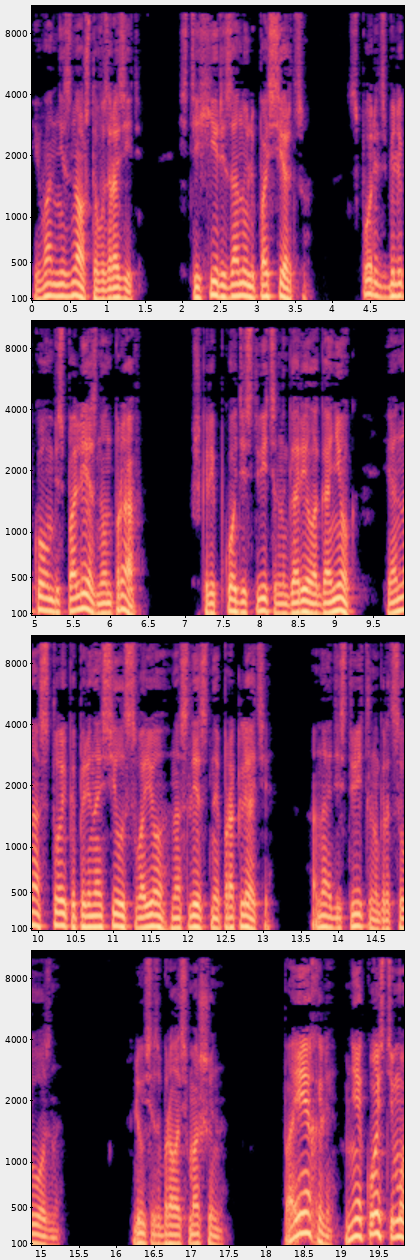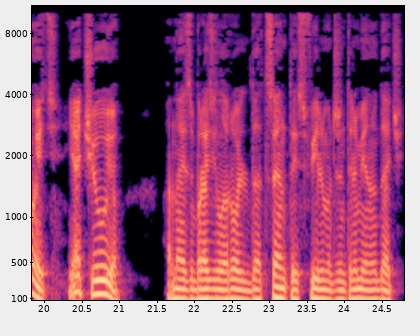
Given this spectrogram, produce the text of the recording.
Иван не знал, что возразить. Стихи резанули по сердцу. Спорить с Беляковым бесполезно, он прав. В Шкребко действительно горел огонек, и она стойко переносила свое наследственное проклятие. Она действительно грациозна. Люся забралась в машину. «Поехали, мне кости моете, я чую». Она изобразила роль доцента из фильма «Джентльмен удачи».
